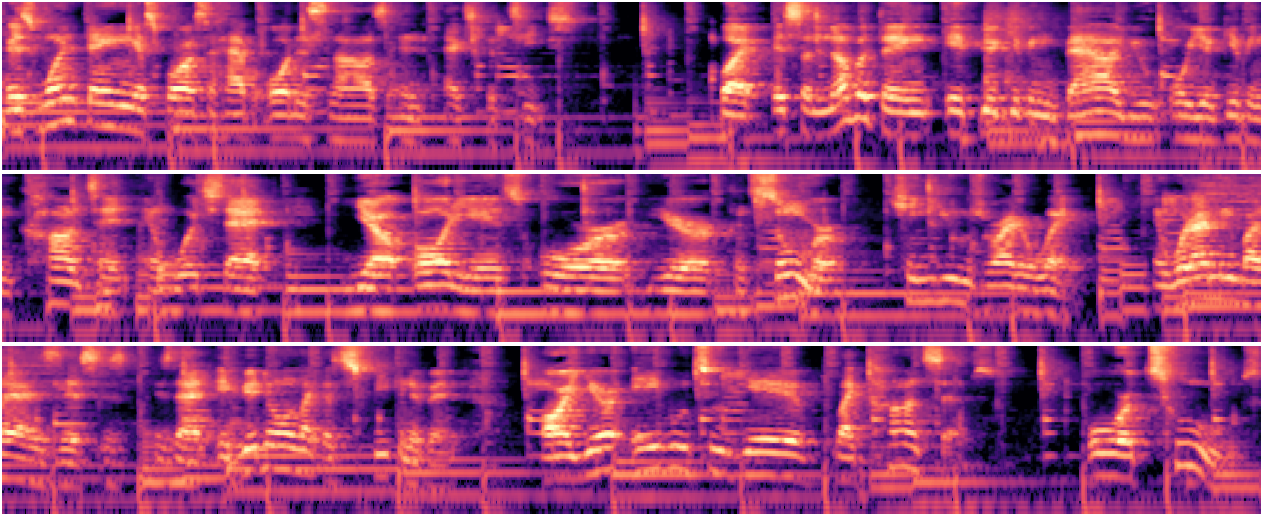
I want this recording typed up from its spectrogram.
it's one thing as far as to have all this knowledge and expertise. But it's another thing if you're giving value or you're giving content in which that your audience or your consumer can use right away. And what I mean by that is this is, is that if you're doing like a speaking event, are you able to give like concepts or tools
